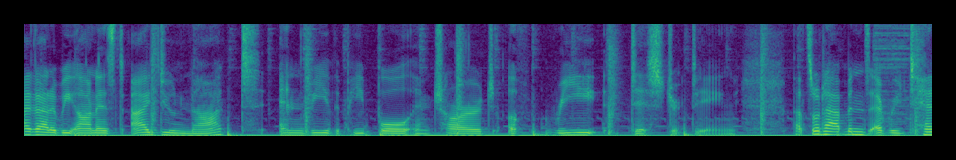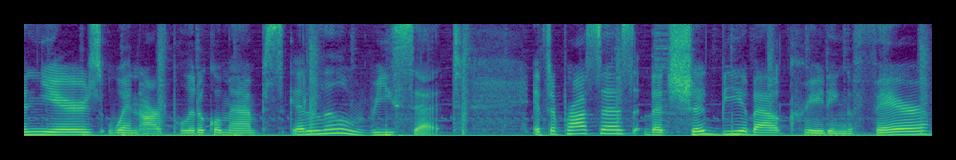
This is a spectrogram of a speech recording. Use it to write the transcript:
I gotta be honest, I do not envy the people in charge of redistricting. That's what happens every 10 years when our political maps get a little reset. It's a process that should be about creating a fair,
